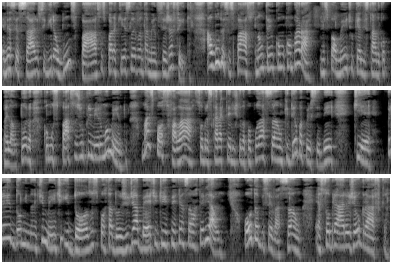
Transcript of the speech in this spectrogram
é necessário seguir alguns passos para que esse levantamento seja feito. Alguns desses passos não tenho como comparar, principalmente o que é listado pela autora como os passos de um primeiro momento, mas posso falar sobre as características da população que deu para perceber que é predominantemente idosos portadores de diabetes e de hipertensão arterial. Outra observação é sobre a área geográfica,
